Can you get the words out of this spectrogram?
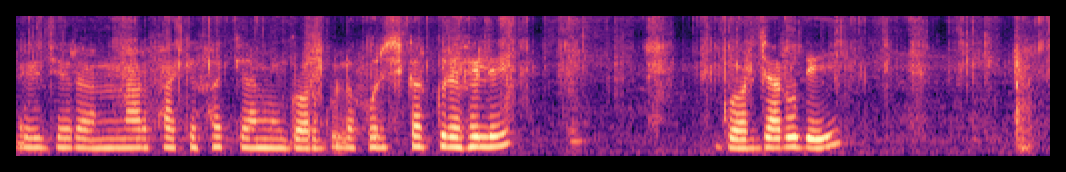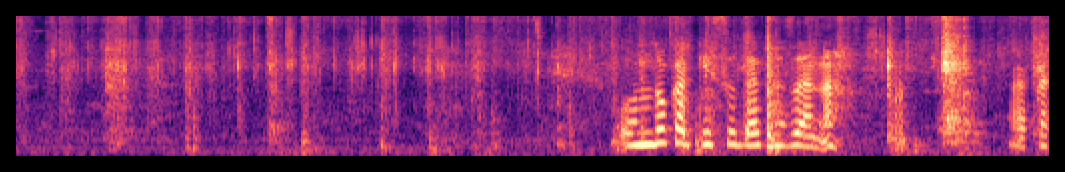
এই যে রান্নার ফাঁকে ফাঁকে আমি ঘরগুলো পরিষ্কার করে ফেলি। ঘর ঝাড়ু দিই। অন্ধকার কিছু দেখা যায় না। আকাশ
